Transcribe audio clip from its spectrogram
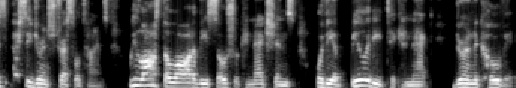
especially during stressful times. We lost a lot of these social connections or the ability to connect during the COVID.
